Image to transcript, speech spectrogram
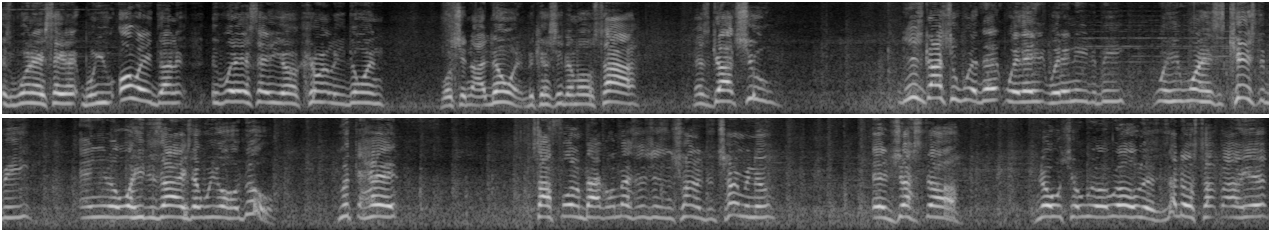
is when they say that, when you've already done it, is when they say you're currently doing what you're not doing. Because see, the Most High has got you, he's got you where they, where they, where they need to be, where he wants his kids to be, and you know, what he desires that we all do. Look ahead, stop falling back on messages and trying to determine them, and just uh, know what your real role is. Because I know it's tough out here,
